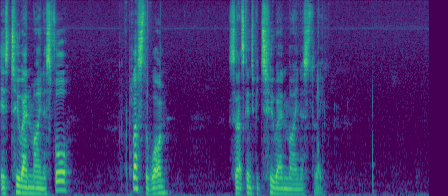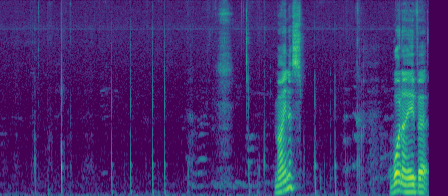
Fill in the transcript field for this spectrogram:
is 2n minus 4 plus the 1. So that's going to be 2n minus 3. Minus 1 over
